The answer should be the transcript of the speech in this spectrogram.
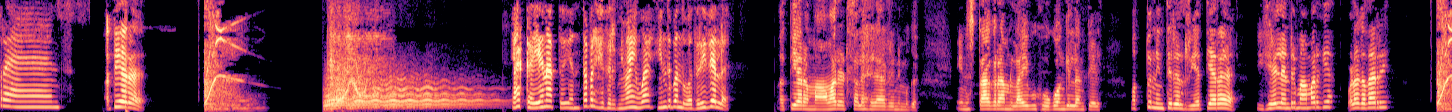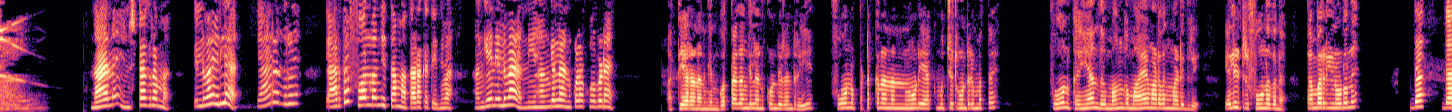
ಫ್ರೆಂಡ್ಸ್ ಅತ್ಯಾರ ಯಾಕೆ ಏನಾಯ್ತು? ಎಂತ ಬೈ ಹೆದ್ರಿ ನೀವು? ಇವ ಹಿಂದೆ ಬಂದು ಒದರಿದಲ್ಲ ಅತ್ಯಾರ ಮಾಮಾರ ಎರಡು ಸಲ ಹೇಳ್ಯಾರಿ ನಿಮ್ಗೆ. ಇನ್ಸ್ಟಾಗ್ರಾಮ್ ಲೈವ್ ಹೋಗಂಗಿಲ್ಲ ಅಂತೇಳಿ. ಮತ್ತು ನಿಂತಿರಲ್ರಿ ಅತ್ಯಾರ ಈಗ ಹೇಳೇನ್ರಿ ಮಾಮಾರ್ಗೆ ಒಳಗದಾರಿ ನಾನು ಇನ್ಸ್ಟಾಗ್ರಾಮ್ ಇಲ್ವಾ ಇಲ್ಲ? ಯಾರಂದ್ರೆ? ಯಾರ್ದ ಫೋನ್ ಬಂದಿತ್ತ? ಮಾತಾಡಕತ್ತೀನಿವ ಹಂಗೇನಿಲ್ವಾ? ನೀ ಹಂಗೆಲ್ಲ ಅನ್ಕೊಳಕ್ ಹೋಗಬೇಡ. ಅತ್ಯಾರ ನನಗೇನು ಗೊತ್ತಾಗಂಗಿಲ್ಲ ಅನ್ಕೊಂಡಿರನ್ರಿ? ಫೋನ್ ಪಟಕನ ನನ್ನ ನೋಡಿ ಯಾಕೆ ಮುಚ್ಚಿಟ್ಕೊಂಡ್ರಿ ಮತ್ತೆ? ಫೋನ್ ಕೈಯಂದು ಮಂಗ ಮಾಯ ಮಾಡ್ದಂಗೆ ಮಾಡಿದ್ರಿ. ಎಲ್ಲಿಟ್ರಿ ಫೋನ್ ಅದನ್ನ? ತಂಬರ್ಲಿ ನೋಡುನು? ದ ದಾ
